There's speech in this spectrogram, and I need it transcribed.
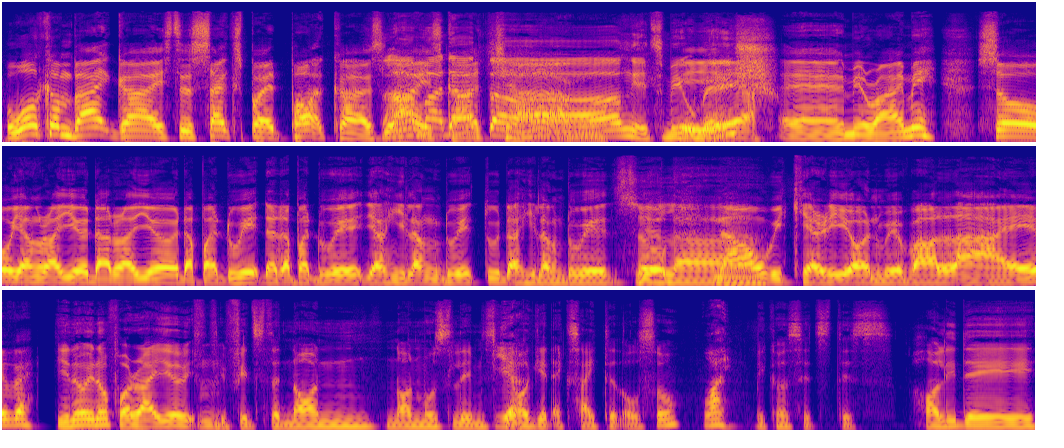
Welcome back, guys, to Sexpert Podcast. Selamat Ais kacang. datang. It's me, Umesh. Yeah, and me Raimi. So, yang raya dah raya, dapat duit dah dapat duit. Yang hilang duit tu dah hilang duit. So, Yelah. now we carry on with our life. You know, you know, for Raya, if, if it's the non non Muslims, we all get excited also Why? because it's this holiday.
